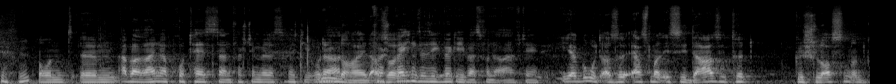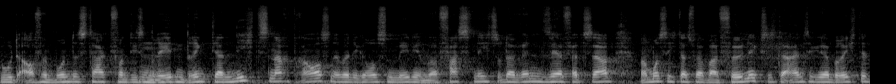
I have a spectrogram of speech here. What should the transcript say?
Mhm. Und, ähm, aber reiner Protest, dann verstehen wir das richtig? Oder nein, also versprechen also, Sie sich wirklich was von der AfD? Ja gut, also erstmal ist sie da, sie tritt geschlossen und gut auf im Bundestag. Von diesen mhm. Reden dringt ja nichts nach draußen über die großen Medien, oder fast nichts oder wenn sehr verzerrt. Man muss sich, das war bei Phoenix, ist der Einzige, der berichtet,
